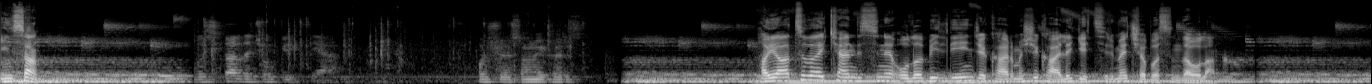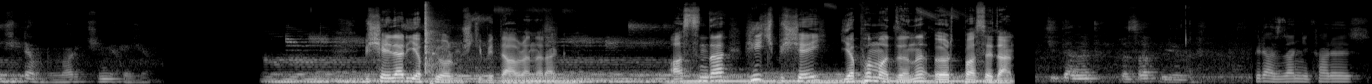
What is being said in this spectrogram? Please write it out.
İnsan Bulaşıklar da çok büyük ya. Boş ver sonra yıkarız. hayatı ve kendisini olabildiğince karmaşık hale getirme çabasında olan, Cidden bunları kim yıkayacak? bir şeyler yapıyormuş gibi davranarak, aslında hiçbir şey yapamadığını örtbas eden, Cidden artık kasap mı yine? Birazdan yıkarız.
